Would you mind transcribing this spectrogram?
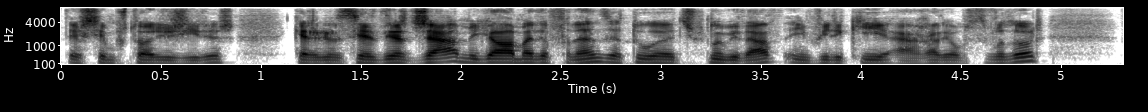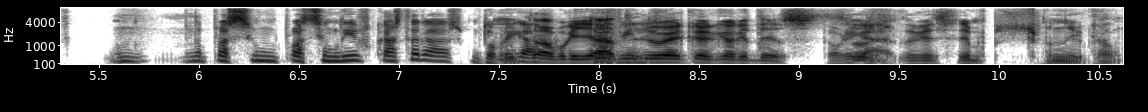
tens sempre histórias giras. Quero agradecer desde já, Miguel Almeida Fernandes, a tua disponibilidade em vir aqui à Rádio Observador no próximo, no próximo livro cá estarás. Muito obrigado. Muito obrigado, eu é que agradeço. Muito obrigado. Estou sempre disponível.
